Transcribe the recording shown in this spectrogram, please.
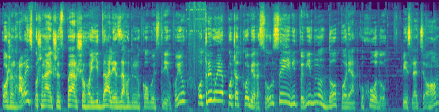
Кожен гравець, починаючи з першого і далі за годинниковою стрілкою, отримує початкові ресурси відповідно до порядку ходу. Після цього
